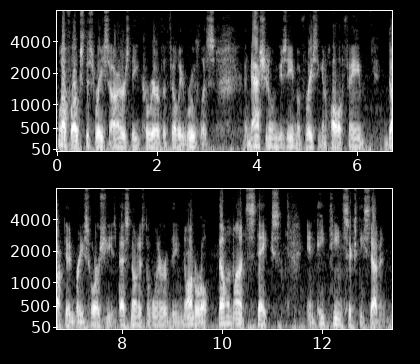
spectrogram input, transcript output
Well, folks, this race honors the career of the filly Ruthless, a National Museum of Racing and Hall of Fame inducted racehorse. She is best known as the winner of the inaugural Belmont Stakes in 1867.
